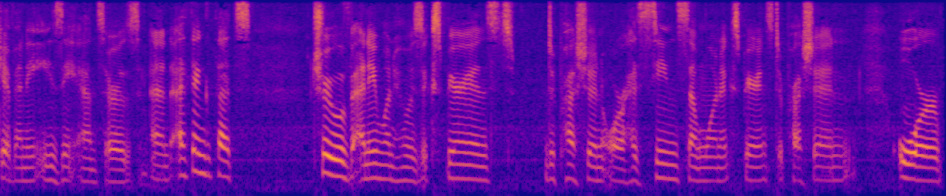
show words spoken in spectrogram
give any easy answers. And I think that's true of anyone who has experienced depression or has seen someone experience depression or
